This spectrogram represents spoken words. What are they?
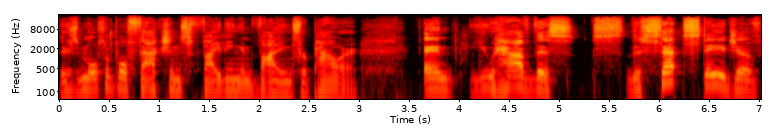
there's multiple factions fighting and vying for power and you have this this set stage of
